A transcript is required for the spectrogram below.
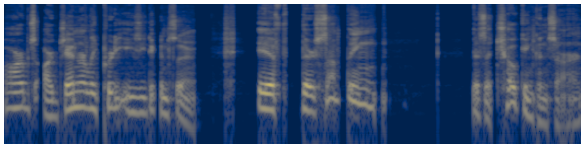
carbs are generally pretty easy to consume. If there's something that's a choking concern,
